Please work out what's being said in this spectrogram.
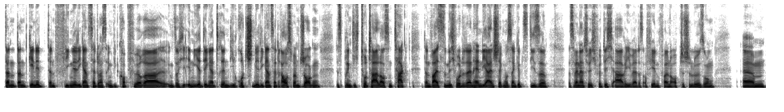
dann, dann gehen dir, dann fliegen dir die ganze Zeit, du hast irgendwie Kopfhörer, irgendwelche In-Ear-Dinger drin, die rutschen dir die ganze Zeit raus beim Joggen. Das bringt dich total aus dem Takt. Dann weißt du nicht, wo du dein Handy einstecken musst. Dann gibt's diese, das wäre natürlich für dich, Ari, wäre das auf jeden Fall eine optische Lösung. Ähm,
